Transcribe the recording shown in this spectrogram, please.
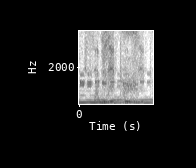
se vlepou.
